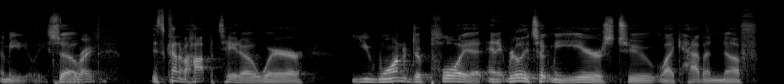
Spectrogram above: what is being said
immediately. So Right. it's kind of a hot potato where you want to deploy it and it really took me years to like have enough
